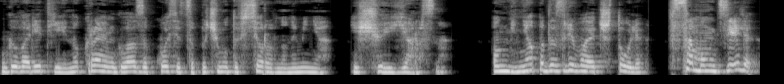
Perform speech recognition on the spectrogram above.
Говорит ей, но краем глаза косится почему-то все равно на меня. Еще и яростно. Он меня подозревает, что ли? В самом деле?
